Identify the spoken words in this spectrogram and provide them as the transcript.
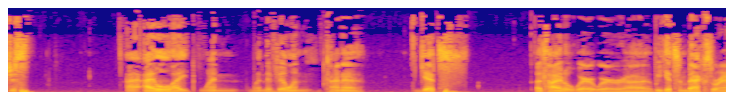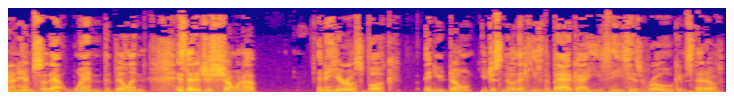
just, I, I like when, when the villain kind of gets a title where, where, uh, we get some backstory on him so that when the villain, instead of just showing up in a hero's book and you don't, you just know that he's the bad guy, he's, he's his rogue instead of,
